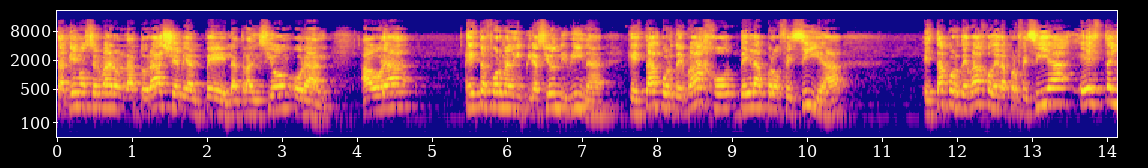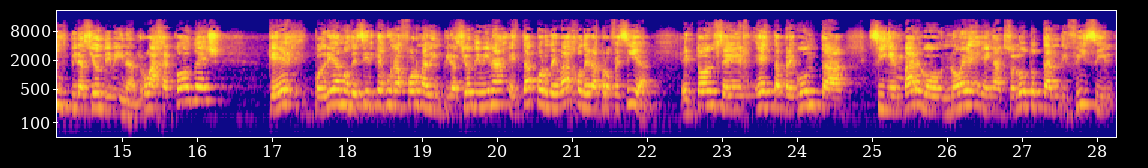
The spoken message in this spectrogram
También observaron la Torah Shebe la tradición oral. Ahora, esta forma de inspiración divina que está por debajo de la profecía, Está por debajo de la profecía esta inspiración divina. Ruach HaKodesh, que podríamos decir que es una forma de inspiración divina, está por debajo de la profecía. Entonces, esta pregunta, sin embargo, no es en absoluto tan difícil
